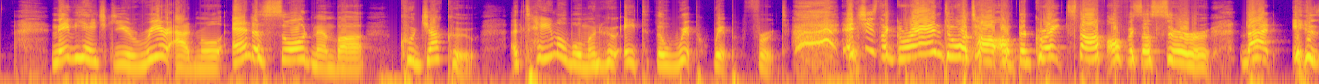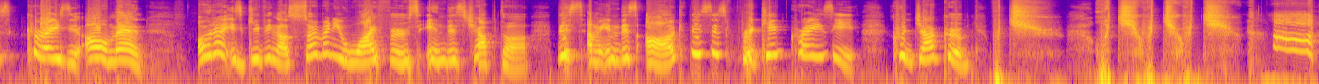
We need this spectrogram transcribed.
Navy HQ Rear Admiral and a sword member, Kujaku, a tamer woman who ate the whip whip fruit. and she's the granddaughter of the great staff officer Tsuru. That is crazy. Oh man. Oda is giving us so many waifus in this chapter. This, I mean, in this arc. This is freaking crazy. Kujaku. Ah!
